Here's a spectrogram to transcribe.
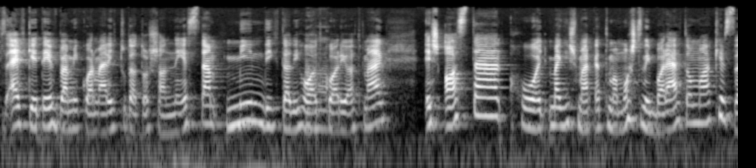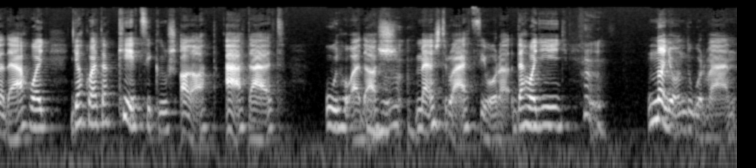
az egy-két évben, mikor már így tudatosan néztem, mindig teli holdkor jött meg, és aztán, hogy megismerkedtem a mostani barátommal, képzeld el, hogy gyakorlatilag két ciklus alatt átállt újholdas uh-huh. menstruációra. De hogy így uh-huh. nagyon durván.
